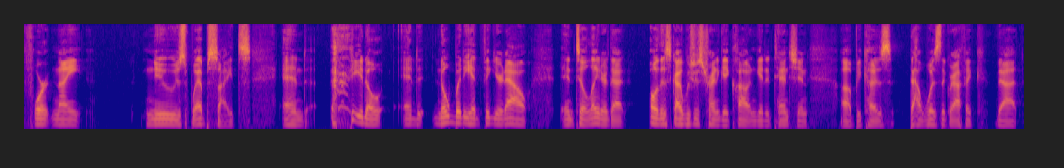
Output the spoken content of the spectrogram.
Fortnite news websites, and you know, and nobody had figured out until later that oh, this guy was just trying to get clout and get attention uh, because that was the graphic that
